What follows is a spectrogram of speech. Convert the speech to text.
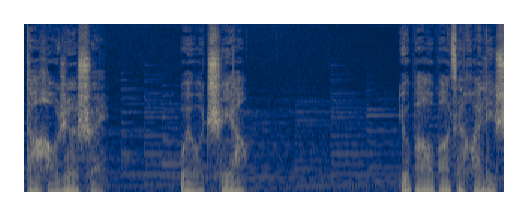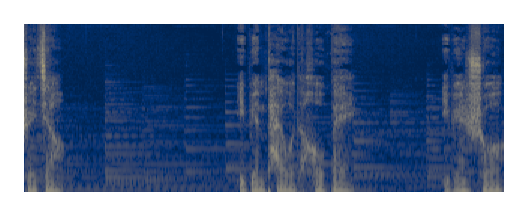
倒好热水，喂我吃药，又把我抱在怀里睡觉，一边拍我的后背，一边说：“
